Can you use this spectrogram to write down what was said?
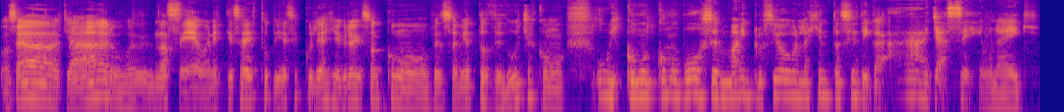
o sea, claro, no sé, bueno, es que esas estupideces culiadas yo creo que son como pensamientos de duchas, como, uy, ¿cómo, cómo puedo ser más inclusivo con la gente asiática? Ah, ya sé, una X.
